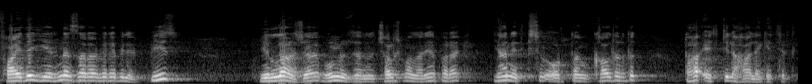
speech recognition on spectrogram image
fayda yerine zarar verebilir. Biz yıllarca bunun üzerinde çalışmalar yaparak yan etkisini ortadan kaldırdık, daha etkili hale getirdik.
